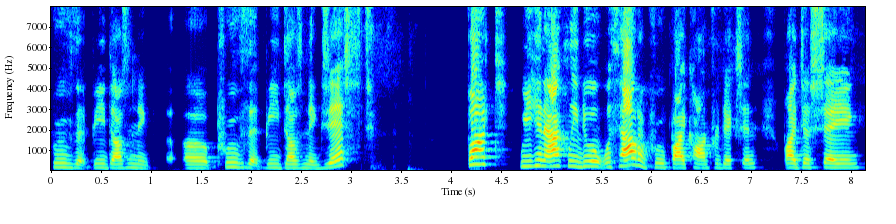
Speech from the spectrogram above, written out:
Prove that b doesn't uh, prove that b doesn't exist. But we can actually do it without a proof by contradiction by just saying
